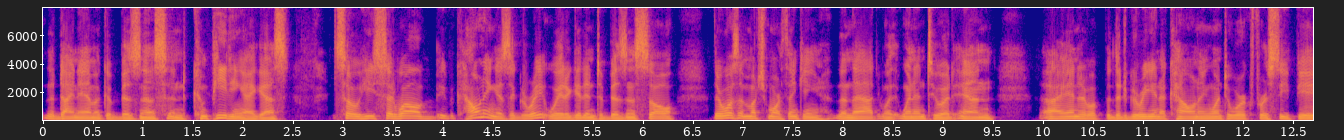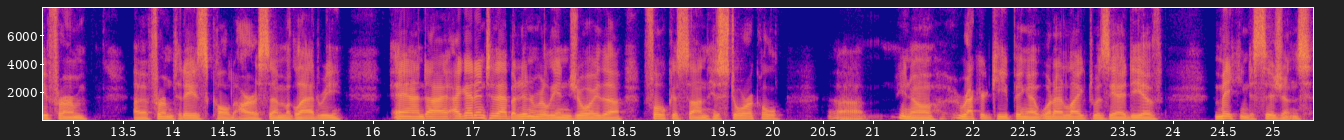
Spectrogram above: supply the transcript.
the dynamic of business and competing, I guess. So he said, Well, accounting is a great way to get into business. So there wasn't much more thinking than that went into it. And I ended up with a degree in accounting, went to work for a CPA firm a firm today is called RSM McGladrey. And I, I, got into that, but I didn't really enjoy the focus on historical, uh, you know, record keeping. What I liked was the idea of making decisions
